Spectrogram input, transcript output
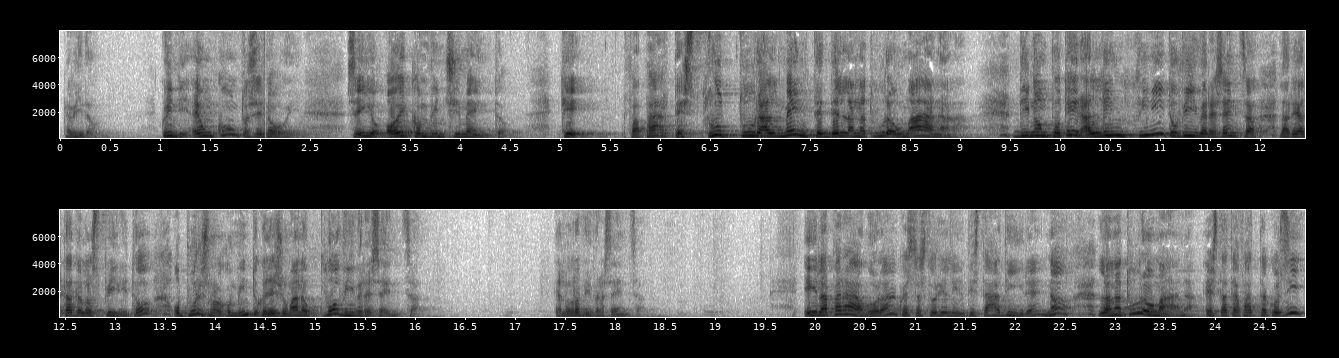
Capito? Quindi è un conto se noi, se io ho il convincimento che fa parte strutturalmente della natura umana, di non poter all'infinito vivere senza la realtà dello spirito, oppure sono convinto che l'essere umano può vivere senza. E allora vivrà senza. E la parabola, questa storiellina, ti sta a dire, no, la natura umana è stata fatta così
